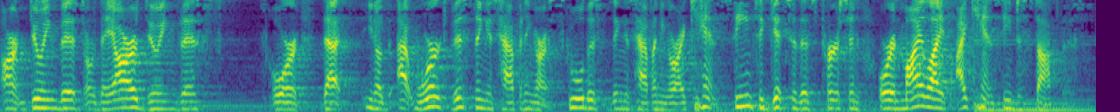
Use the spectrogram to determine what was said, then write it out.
aren't doing this or they are doing this or that, you know, at work this thing is happening, or at school this thing is happening, or I can't seem to get to this person, or in my life I can't seem to stop this.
